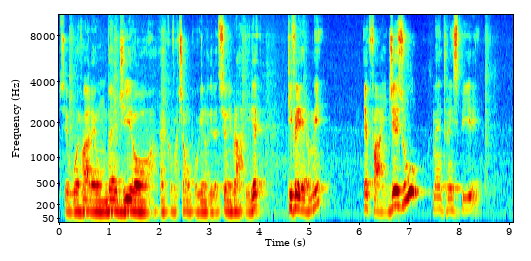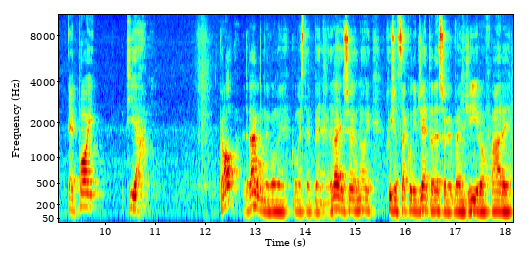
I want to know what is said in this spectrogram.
se vuoi fare un bel giro, ecco facciamo un pochino di lezioni pratiche, ti fermi e fai Gesù mentre inspiri e poi ti amo però vedrai come, come, come stai bene, vedrai, cioè noi, qui c'è un sacco di gente adesso che va in giro a fare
